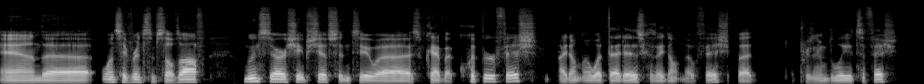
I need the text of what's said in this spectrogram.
And uh, once they've rinsed themselves off, Moonstar shapeshifts into uh, some kind of a quipper fish. I don't know what that is because I don't know fish, but presumably it's a fish.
